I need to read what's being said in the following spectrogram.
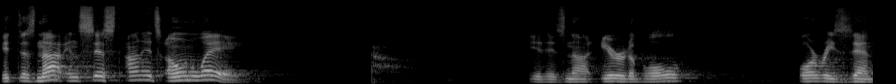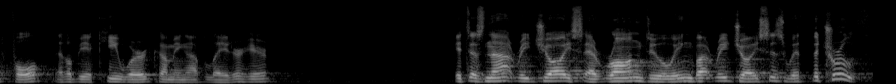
It does not insist on its own way. It is not irritable or resentful. That'll be a key word coming up later here. It does not rejoice at wrongdoing, but rejoices with the truth.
